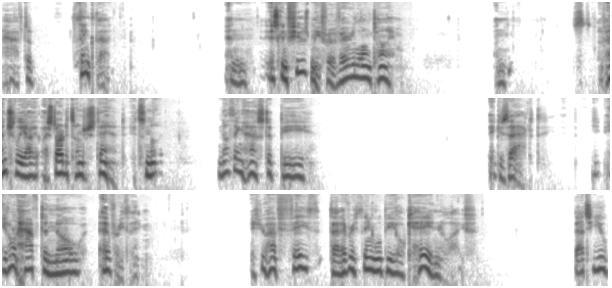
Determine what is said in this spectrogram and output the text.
have to think that? And it's confused me for a very long time. And eventually I, I started to understand. It's not, nothing has to be exact. You don't have to know everything. If you have faith that everything will be okay in your life, that's you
